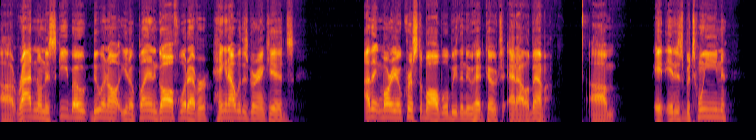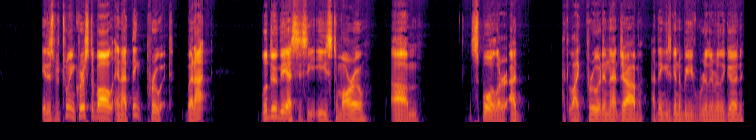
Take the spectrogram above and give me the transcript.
uh, riding on his ski boat, doing all you know, playing golf, whatever, hanging out with his grandkids. I think Mario Cristobal will be the new head coach at Alabama. Um, it, it is between it is between Cristobal and I think Pruitt, but I we'll do the SEC East tomorrow. Um, spoiler, I I like Pruitt in that job. I think he's going to be really really good.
